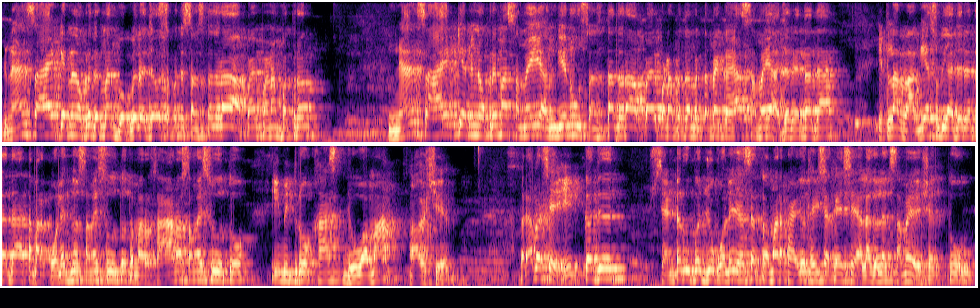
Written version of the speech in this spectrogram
જ્ઞાન સહાયક અને નોકરી દરમિયાન ભોગવેલ રજાઓ સંબંધિત સંસ્થા દ્વારા અપાયેલ પ્રમાણપત્ર. જ્ઞાન સહાયક કે અન્ય નોકરીમાં સમય અંગેનું સંસ્થા દ્વારા અપાયેલ પ્રમાણપત્ર તમે કયા સમયે હાજર રહેતા હતા? કેટલા વાગ્યા સુધી હાજર રહેતા હતા? તમારા કોલેજનો સમય શું હતો? તમારો શાળાનો સમય શું હતો? એ મિત્રો ખાસ જોવામાં આવશે. બરાબર છે? એક જ સેન્ટર ઉપર જો કોલેજ હશે તો તમારે ફાયદો થઈ શકે છે, અલગ અલગ સમય હશે તો.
